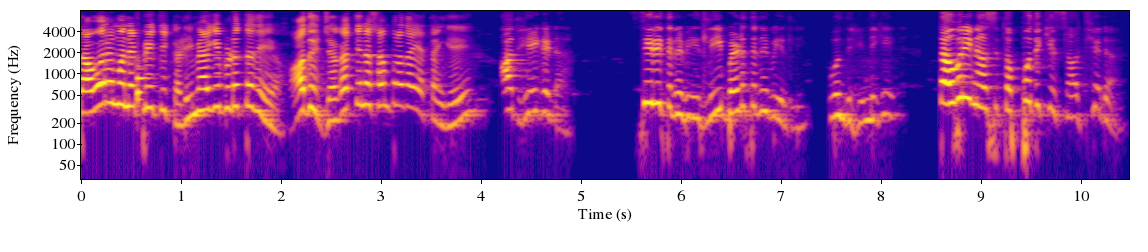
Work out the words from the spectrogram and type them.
ತವರ ಮನೆ ಪ್ರೀತಿ ಕಡಿಮೆಯಾಗಿ ಬಿಡುತ್ತದೆ. ಅದು ಜಗತ್ತಿನ ಸಂಪ್ರದಾಯ ತಂಗಿ. ಅದು ಹೇಗಡ ಸಿರಿತನವೇ ಇರಲಿ, ಬಡತನವೇ ಇರಲಿ, ಒಂದು ಹೆಣ್ಣಿಗೆ ತವರಿನ ಆಸೆ ತಪ್ಪೋದಕ್ಕೆ ಸಾಧ್ಯನಾ?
